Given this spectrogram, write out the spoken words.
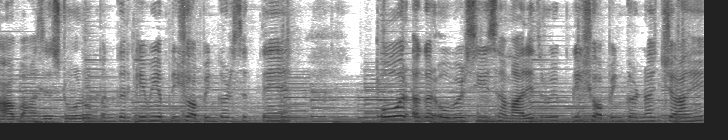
आप वहाँ से स्टोर ओपन करके भी अपनी शॉपिंग कर सकते हैं। और अगर ओवरसीज़ हमारे थ्रू अपनी शॉपिंग करना चाहें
